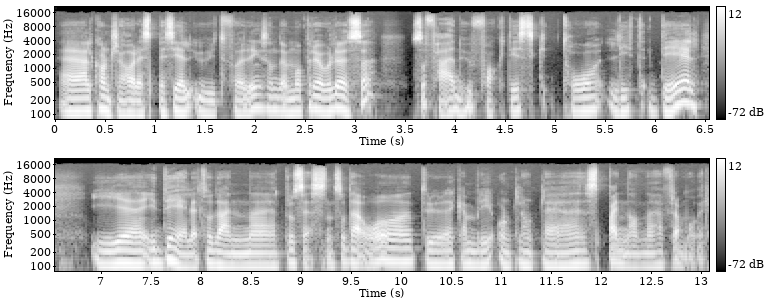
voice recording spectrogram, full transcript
eller kanskje har en spesiell utfordring som de må prøve å løse, så får du faktisk ta litt del i, i deler av den prosessen. Så det òg tror jeg kan bli ordentlig, ordentlig spennende framover.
